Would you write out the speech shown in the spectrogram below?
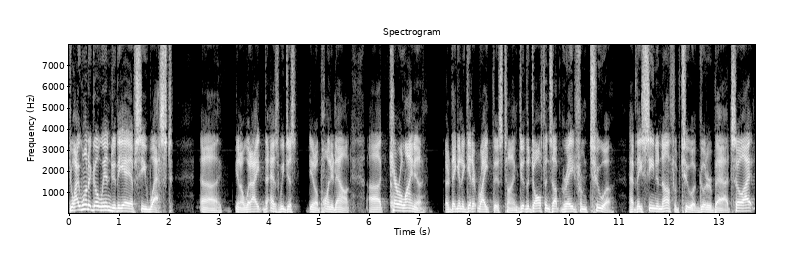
Do I want to go into the AFC West? Uh, you know, what I, as we just, you know, pointed out, uh, Carolina, are they going to get it right this time? Do the Dolphins upgrade from Tua? Have they seen enough of Tua, good or bad? So I,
